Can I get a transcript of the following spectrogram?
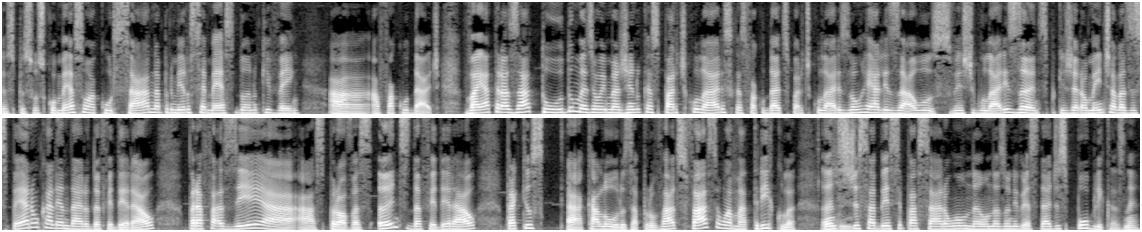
As pessoas começam a cursar no primeiro semestre do ano que vem a, a faculdade. Vai atrasar tudo, mas eu imagino que as particulares, que as faculdades particulares vão realizar os vestibulares antes, porque geralmente elas esperam o calendário da federal para fazer a, as provas antes da federal, para que os a, calouros aprovados façam a matrícula antes Sim. de saber se passaram ou não nas universidades públicas, né?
